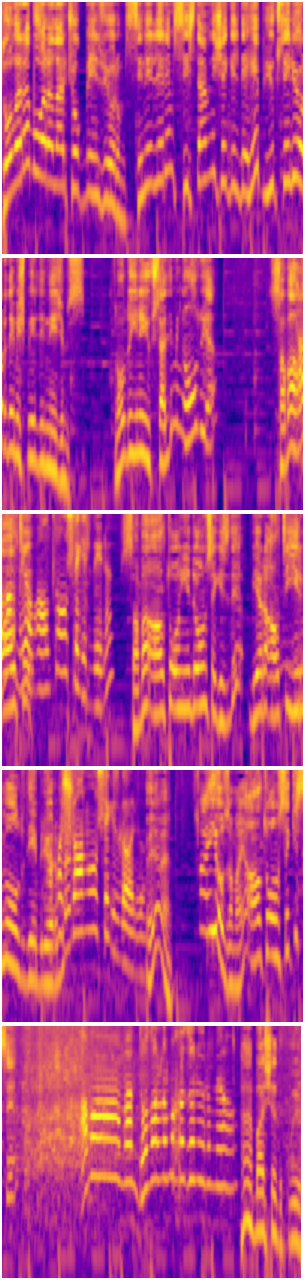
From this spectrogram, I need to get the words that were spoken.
dolara bu aralar çok benziyorum. Sinirlerim sistemli şekilde hep yükseliyor demiş bir dinleyicimiz. Ne oldu yine yükseldi mi? Ne oldu ya? Sabah Yalan 6 mı yok 6-18 değil ha? sabah 6 17 18'di. Bir ara 6 20 oldu diye biliyorum Ama ben. şu an 18 galiba. Öyle mi? Ha iyi o zaman ya. 6 18 ise Ama ben dolarla mı kazanıyorum ya? Ha başladık buyur.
